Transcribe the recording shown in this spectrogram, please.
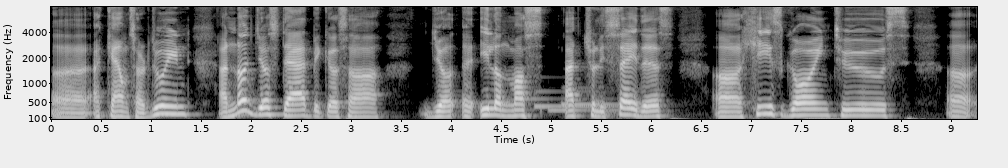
uh, accounts are doing. And not just that because uh, uh Elon Musk actually say this uh, he's going to uh,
